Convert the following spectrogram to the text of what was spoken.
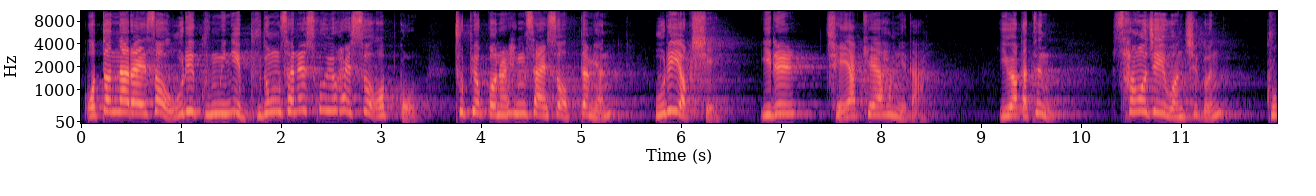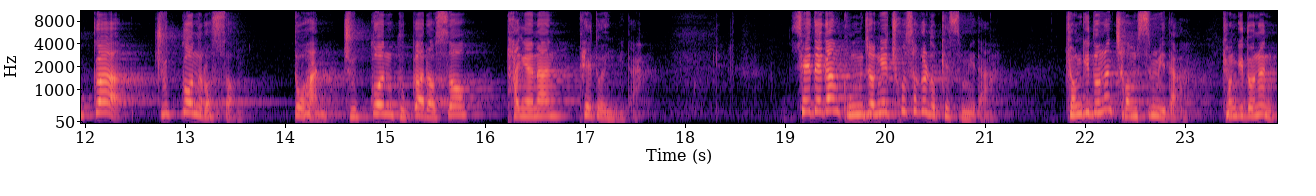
어떤 나라에서 우리 국민이 부동산을 소유할 수 없고 투표권을 행사할 수 없다면 우리 역시 이를 제약해야 합니다. 이와 같은 상호주의 원칙은 국가 주권으로서 또한 주권 국가로서 당연한 태도입니다. 세대 간 공정의 초석을 놓겠습니다. 경기도는 젊습니다. 경기도는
